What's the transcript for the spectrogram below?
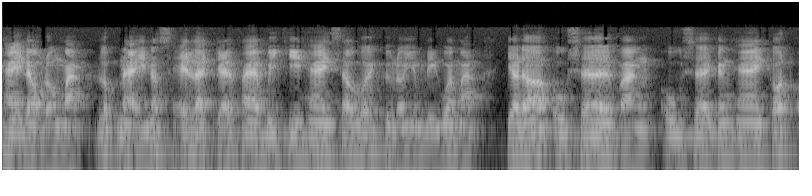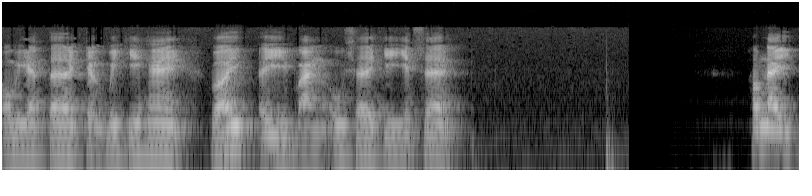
hai đầu động mạch. Lúc này nó sẽ là trễ pha pi chia 2 so với cường độ dòng điện qua mạch do đó UC bằng UC căn 2 cos omega t trừ pi chia 2 với Y bằng UC chia ZC Hôm nay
